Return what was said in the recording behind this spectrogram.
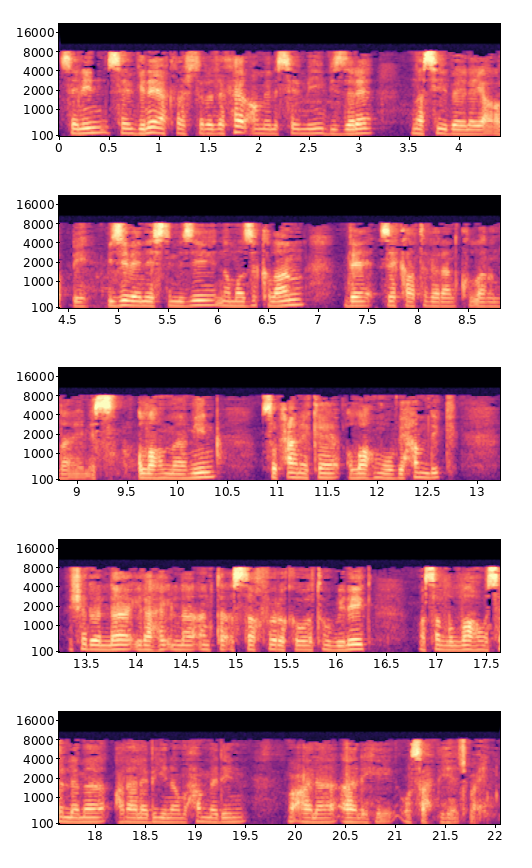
senin sevgine yaklaştıracak her ameli sevmeyi bizlere nasip eyle ya Rabbi. Bizi ve neslimizi namazı kılan ve zekatı veren kullarından eylesin. Allahümme amin. Subhaneke Allahümme bihamdik. Eşhedü en la ilahe illa ente estağfiruka ve etubu ileyk. Ve sallallahu ve selleme ala nebiyyina Muhammedin ve ala alihi ve sahbihi ecmain.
